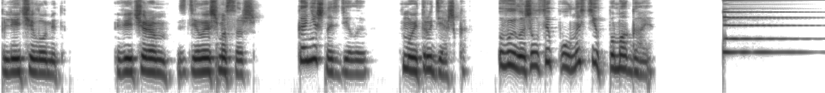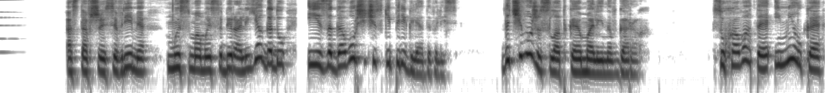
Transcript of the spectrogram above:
Плечи ломит. Вечером сделаешь массаж? Конечно, сделаю. Мой трудяшка выложился полностью, помогая. Оставшееся время мы с мамой собирали ягоду и заговорщически переглядывались. Да чего же сладкая малина в горах? Суховатая и мелкая,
